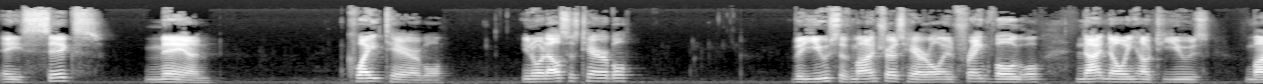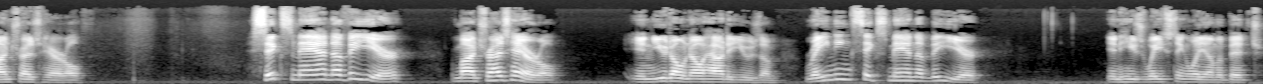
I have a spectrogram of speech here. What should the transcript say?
a six man. Quite terrible. You know what else is terrible? The use of Montrezl Harrell and Frank Vogel not knowing how to use Montrezl Harrell. Six man of the year, Montrezl Harrell, and you don't know how to use him. Reigning six man of the year, and he's wasting away on the bench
